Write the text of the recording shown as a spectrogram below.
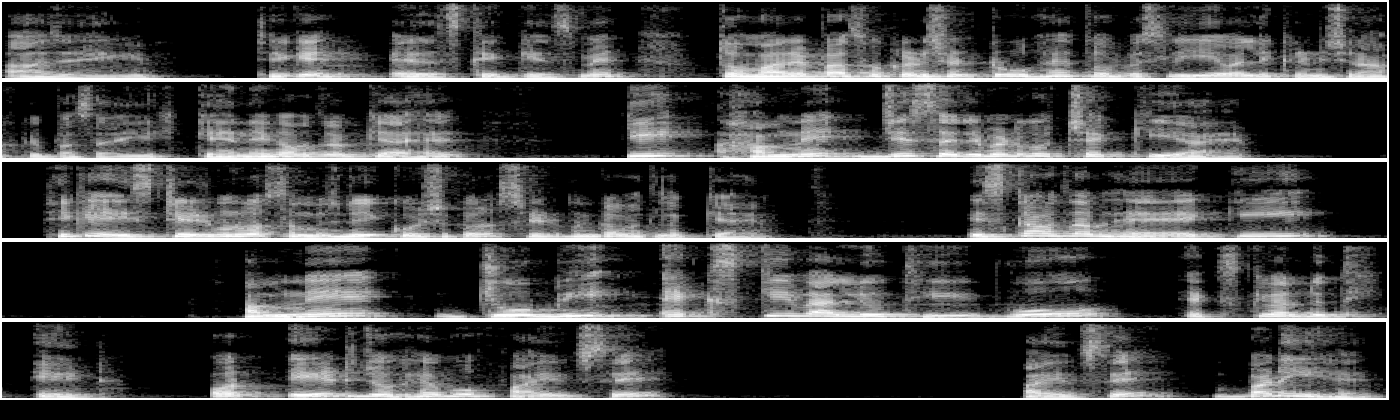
आ जाएगी। ठीक है? एल्स के केस में। तो हमारे पास वो कंडीशन ट्रू है तो ऑब्वियसली ये वाली कंडीशन आपके पास आएगी। कहने का मतलब क्या है कि हमने जिस एलिमेंट को चेक किया है, ठीक है? इस स्टेटमेंट को समझने की कोशिश करो। स्टेटमेंट का मतलब क्या है? इसका मतलब है कि हमने जो भी एक्स की वैल्यू थी, वो एक्स की वैल्यू थी एट और एट जो है वो फाइव से फाइव से बड़ी है।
